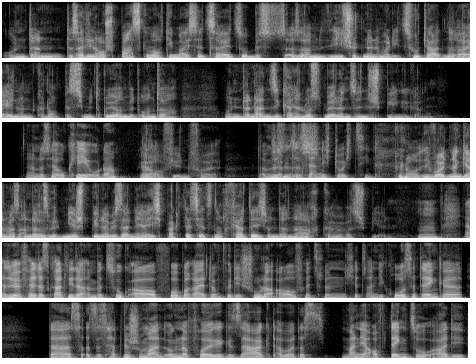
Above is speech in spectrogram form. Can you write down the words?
Und dann, das hat ihnen auch Spaß gemacht die meiste Zeit. So bis, also haben die schütten dann immer die Zutaten rein und können auch ein bisschen mit rühren mitunter. Und dann hatten sie keine Lust mehr, dann sind sie spielen gegangen. Ja, und das ist ja okay, oder? Ja, Also, auf jeden Fall. Da müssen sie es ja nicht durchziehen. Genau. Sie wollten dann gern was anderes mit mir spielen. Da habe ich gesagt, naja, ich back das jetzt noch fertig und danach können wir was spielen. Hm. Also mir fällt das gerade wieder in Bezug auf Vorbereitung für die Schule auf, jetzt wenn ich jetzt an die Große denke, dass, also das hatten wir schon mal in irgendeiner Folge gesagt, aber dass man ja oft denkt, so, ah, die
